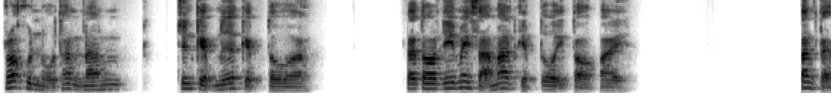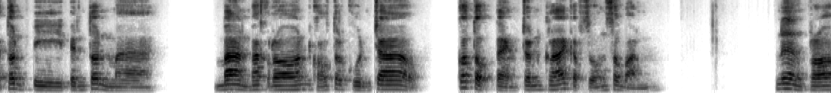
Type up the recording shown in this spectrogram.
เพราะคุณหนูท่านนั้นจึงเก็บเนื้อเก็บตัว แต่ตอนนี้ไม่สามารถเก็บตัวอีกต่อไป ตั้งแต่ต้นปีเป็นต้นมา บ้านพักร้อนของตระกูลเจ้า ก็ตกแต่งจนคล้ายกับสวงสวรรค์ เนื่องเพราะ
